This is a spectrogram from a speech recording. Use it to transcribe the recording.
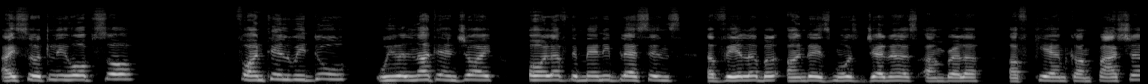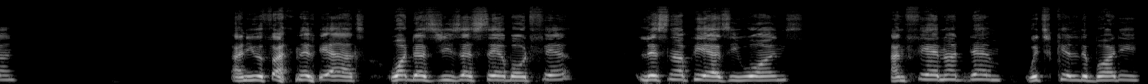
I certainly hope so. For until we do, we will not enjoy all of the many blessings available under his most generous umbrella of care and compassion. And you finally ask, what does Jesus say about fear? Listen up here as he warns. And fear not them which kill the body,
